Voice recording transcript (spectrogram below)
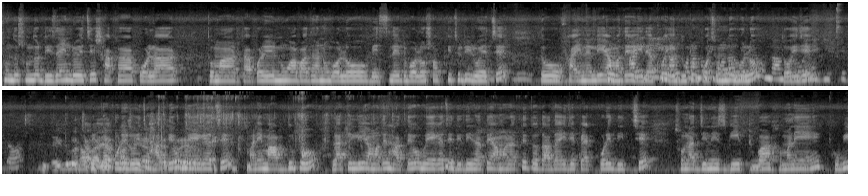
সুন্দর সুন্দর ডিজাইন রয়েছে। শাখা, পলার, তোমার তারপরে নোয়া বাঁধানো বলো, ব্রেসলেট বলো সব কিছুরই রয়েছে। তো ফাইনালি আমাদের এই দেখো এই দুটো পছন্দ হলো। তো এই যে অপেক্ষা করে রয়েছে হাতেও হয়ে গেছে মানে মাপ দুটো। লাকিলি আমাদের হাতেও হয়ে গেছে দিদির হাতে আমার হাতে। তো দাদা এই যে প্যাক করে দিচ্ছে সোনার জিনিস গিফট বা মানে খুবই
